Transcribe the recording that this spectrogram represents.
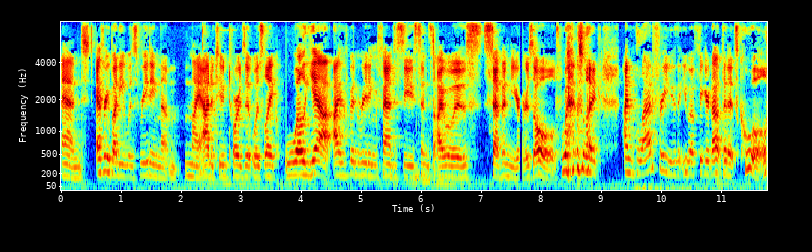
and everybody was reading them, my attitude towards it was like, well, yeah, I've been reading fantasy since I was seven years old. like, I'm glad for you that you have figured out that it's cool,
